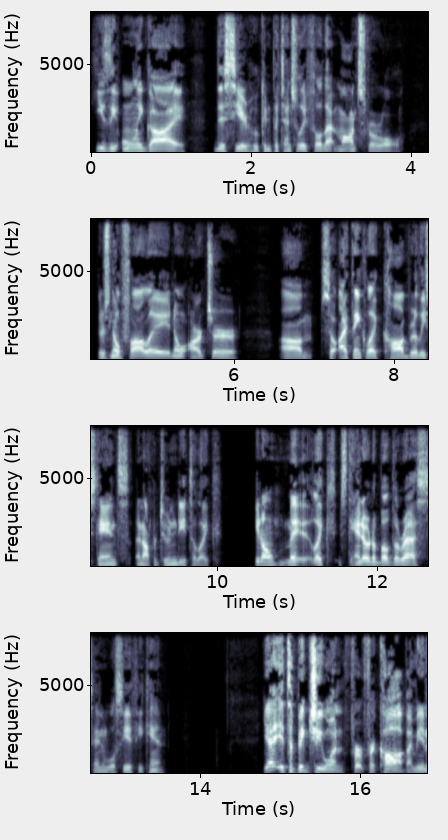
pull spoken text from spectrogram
he's the only guy this year who can potentially fill that monster role. There's no Fale, no Archer. Um, so I think like Cobb really stands an opportunity to like, you know, may, like stand out above the rest, and we'll see if he can. Yeah, it's a big G1 for, for Cobb. I mean,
